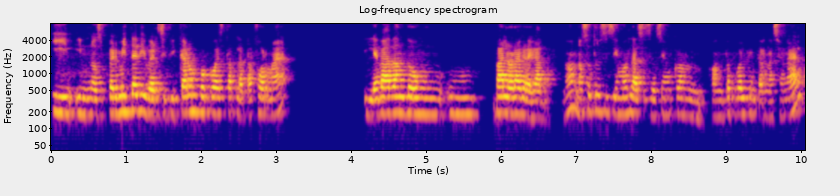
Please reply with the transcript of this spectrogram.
y nos permite diversificar un poco esta plataforma y le va dando un, un valor agregado. ¿no? Nosotros hicimos la asociación con, con Top Golf Internacional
